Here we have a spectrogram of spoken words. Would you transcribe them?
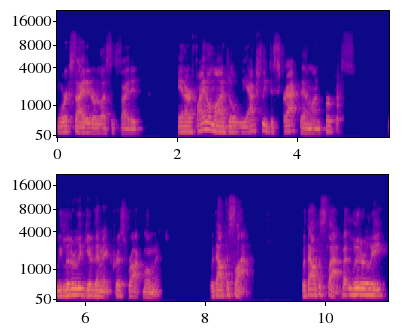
more excited or less excited. In our final module, we actually distract them on purpose. We literally give them a Chris Rock moment without the slap, without the slap, but literally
